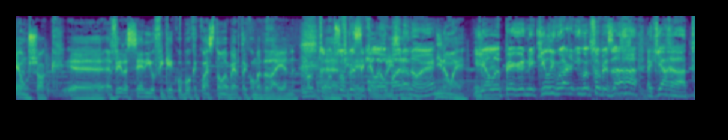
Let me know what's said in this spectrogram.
É um choque. Eh, a ver a série, eu fiquei com a boca quase tão aberta como a da Diana. Uma pessoa Eh, pensa que ela é humana, não é? E não é. E não ela é. pega naquilo e uma e uma pessoa pensa, ah, aqui há rato.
